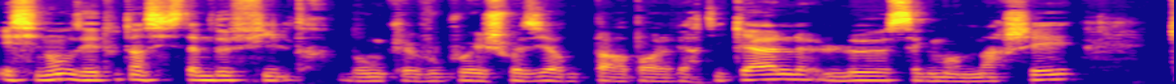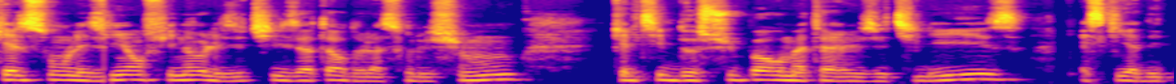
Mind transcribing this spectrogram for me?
Et sinon, vous avez tout un système de filtres. Donc, vous pouvez choisir par rapport à la verticale, le segment de marché, quels sont les clients finaux, les utilisateurs de la solution, quel type de support ou matériaux ils utilisent, est-ce qu'il y a des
